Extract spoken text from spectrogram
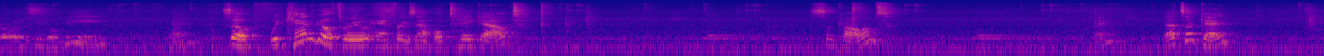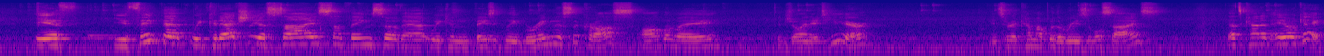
or with a single beam. Okay? So we can go through and, for example, take out some columns. Okay, that's okay. If you think that we could actually size something so that we can basically bring this across all the way to join it here and sort of come up with a reasonable size, that's kind of a-okay.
